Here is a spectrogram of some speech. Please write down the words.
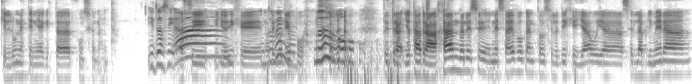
que el lunes tenía que estar funcionando. Y tú así, Así, ah, y yo dije, no tengo tiempo. No. Yo estaba trabajando en, ese, en esa época, entonces les dije, ya voy a hacer la primera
